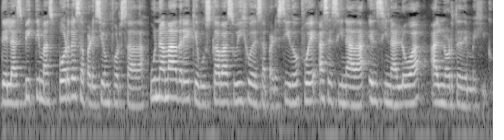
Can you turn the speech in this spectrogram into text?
de las Víctimas por Desaparición Forzada, una madre que buscaba a su hijo desaparecido fue asesinada en Sinaloa, al norte de México.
